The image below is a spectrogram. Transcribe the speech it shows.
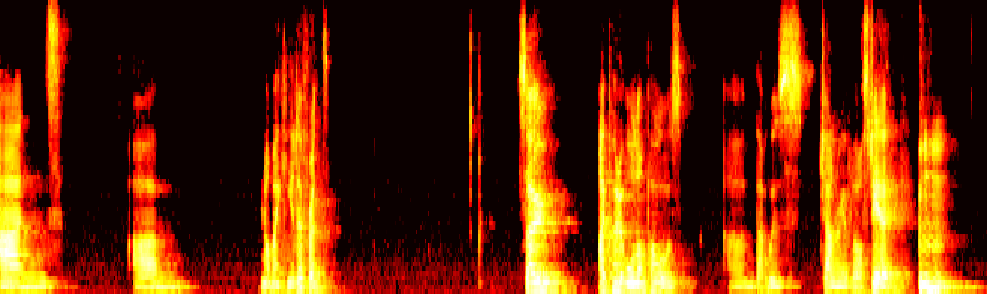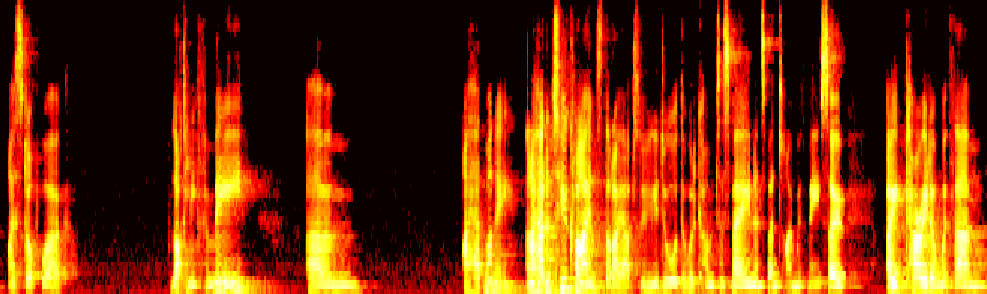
and um, not making a difference. So I put it all on pause. Um, that was January of last year. I stopped work. Luckily for me, um, I had money. And I had two clients that I absolutely adored that would come to Spain and spend time with me. So I carried on with them.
